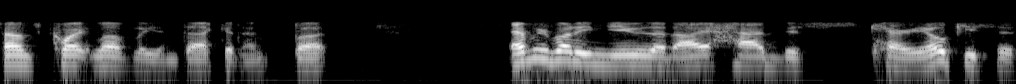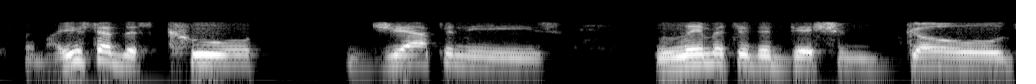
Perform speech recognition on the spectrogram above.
sounds quite lovely and decadent. But everybody knew that I had this karaoke system. I used to have this cool Japanese limited edition gold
